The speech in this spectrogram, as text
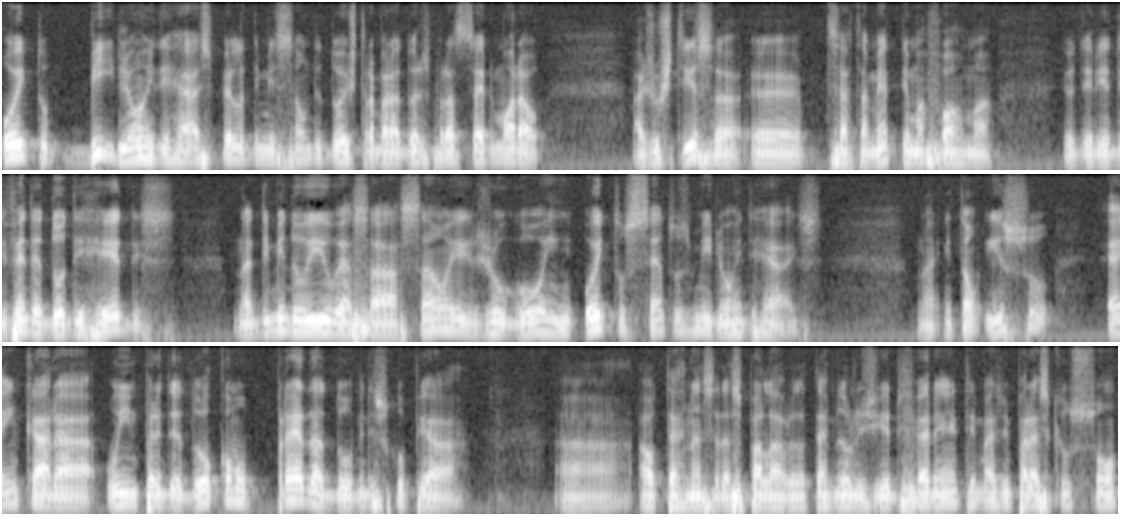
8 bilhões de reais pela demissão de dois trabalhadores por assédio moral. A justiça, é, certamente, de uma forma, eu diria, de vendedor de redes, né, diminuiu essa ação e julgou em 800 milhões de reais. Né? Então, isso é encarar o empreendedor como predador. Me desculpe a, a alternância das palavras, a terminologia é diferente, mas me parece que o som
